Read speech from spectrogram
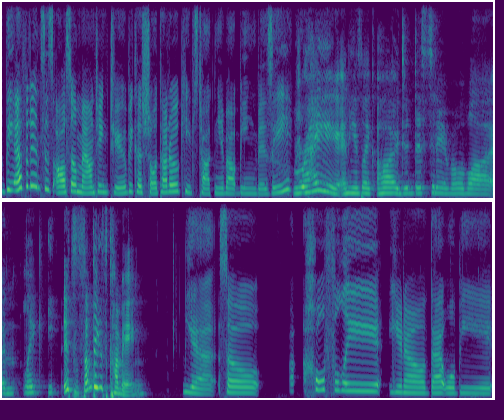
the evidence is also mounting too because Shotaro keeps talking about being busy. Right. And he's like, oh, I did this today, blah, blah, blah. And like, it's something's coming. Yeah, so uh, hopefully, you know, that will be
